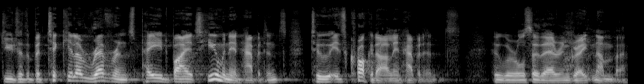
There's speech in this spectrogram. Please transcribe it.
due to the particular reverence paid by its human inhabitants to its crocodile inhabitants, who were also there in great number.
